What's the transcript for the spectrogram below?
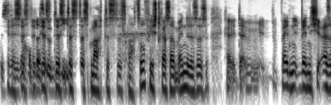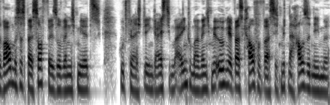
Ja, das, ist, das, das, das, das, das, macht, das, das macht so viel Stress am Ende. Das ist, wenn, wenn ich, also warum ist es bei Software so, wenn ich mir jetzt, gut, vielleicht wegen geistigem Eigentum, aber wenn ich mir irgendetwas kaufe, was ich mit nach Hause nehme,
